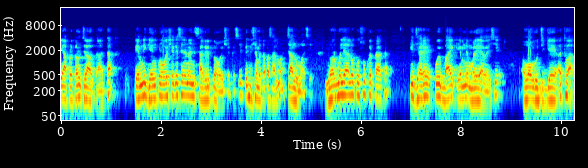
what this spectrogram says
એ આ પ્રકારનું ચલાવતા હતા. તેમની ગેંગ પણ હોઈ શકે છે અને સાગરીત પણ હોઈ શકે છે. તે દિશામાં તપાસ હાલમાં ચાલુમાં છે. નોર્મલી આ લોકો શું કરતા હતા? કે જ્યારે કોઈ બાઇક એમને મળી આવે છે, અવાવરું જગ્યાએ અથવા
